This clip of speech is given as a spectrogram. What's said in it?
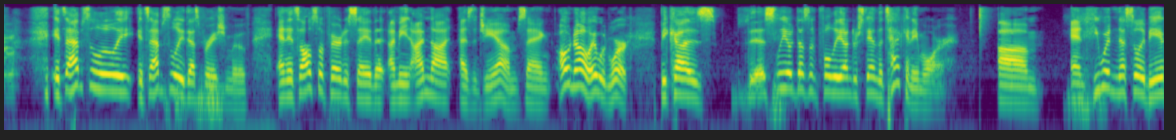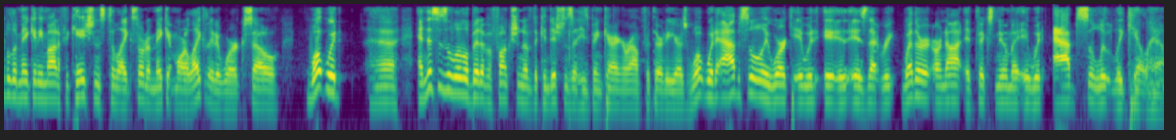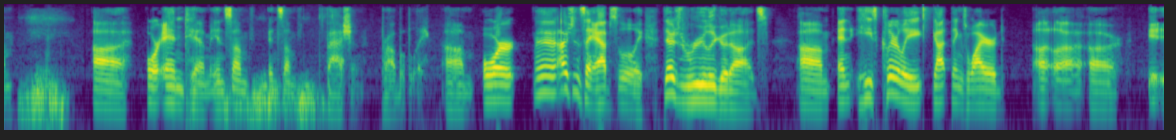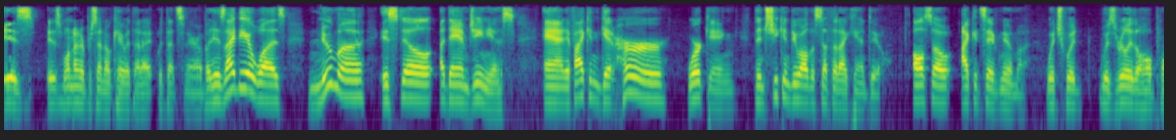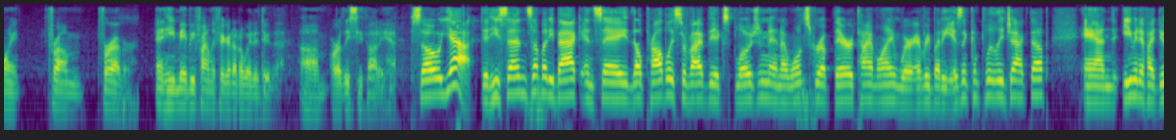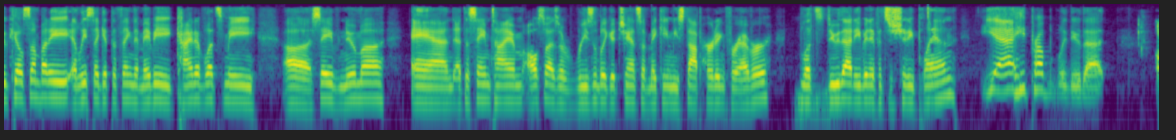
do. it's absolutely it's absolutely a desperation move and it's also fair to say that i mean i'm not as a gm saying oh no it would work because this leo doesn't fully understand the tech anymore um and he wouldn't necessarily be able to make any modifications to like sort of make it more likely to work so what would uh, and this is a little bit of a function of the conditions that he's been carrying around for 30 years. What would absolutely work it would is that re, whether or not it fixed Numa, it would absolutely kill him, uh, or end him in some in some fashion, probably. Um, or eh, I shouldn't say absolutely. There's really good odds, um, and he's clearly got things wired. Uh, uh, uh, is is 100% okay with that with that scenario. But his idea was Numa is still a damn genius, and if I can get her working, then she can do all the stuff that I can't do. Also, I could save Numa, which would was really the whole point from Forever and he maybe finally figured out a way to do that, um, or at least he thought he had. So yeah, did he send somebody back and say they'll probably survive the explosion, and I won't screw up their timeline where everybody isn't completely jacked up, and even if I do kill somebody, at least I get the thing that maybe kind of lets me uh, save Numa. And at the same time, also has a reasonably good chance of making me stop hurting forever. Let's do that, even if it's a shitty plan. Yeah, he'd probably do that.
